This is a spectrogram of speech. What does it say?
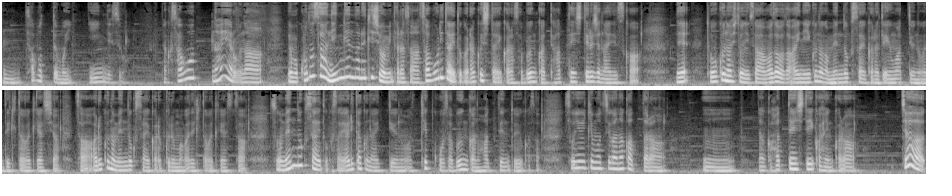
うん、サボってもいいんですよ。なんかサボなんやろうな。でもこのさ人間の歴史を見たらさサボりたいとか楽したいからさ文化って発展してるじゃないですか。ね。遠くの人にさわざわざ会いに行くのがめんどくさいから電話っていうのができたわけやしさ。歩くのめんどくさいから車ができたわけやしさ。そのめんどくさいとかさやりたくないっていうのは結構さ文化の発展というかさそういう気持ちがなかったらうんなんか発展していかへんから。じゃあ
